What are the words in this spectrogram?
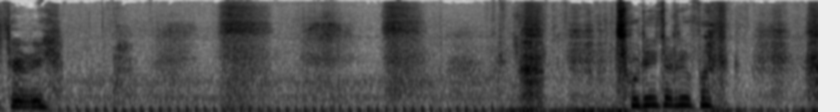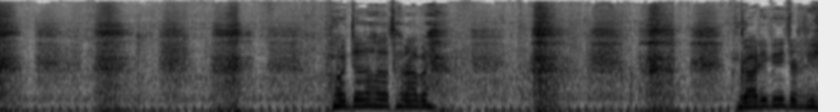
चढ़ रही स्कूटी नहीं चढ़ रही ऊपर बहुत ज़्यादा हालत ख़राब है। गाड़ी भी नहीं चढ़ रही।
